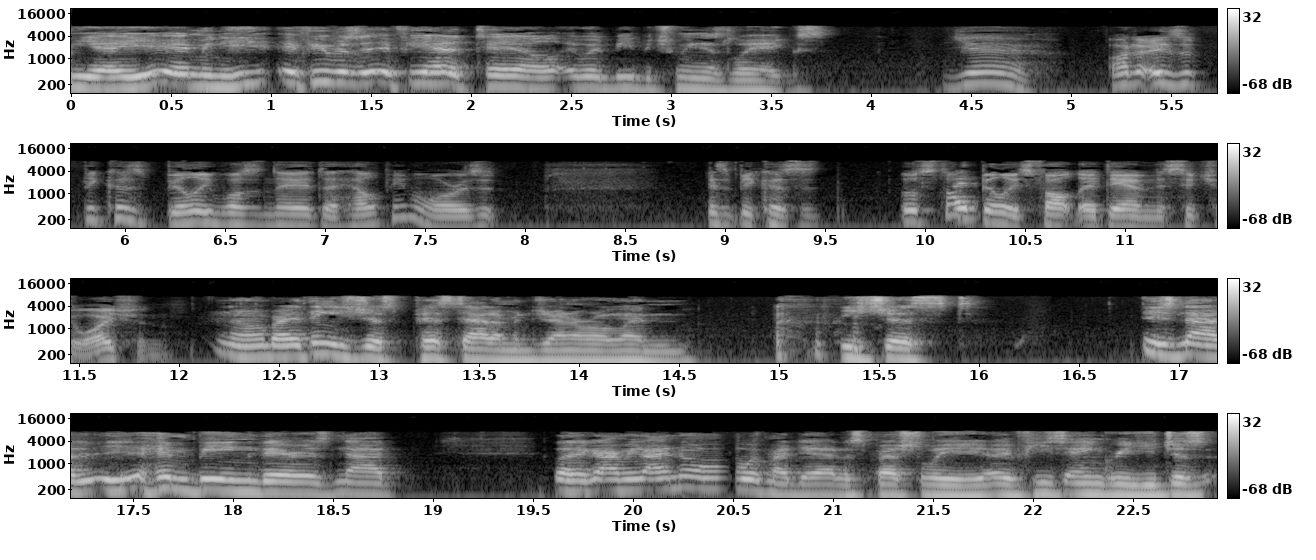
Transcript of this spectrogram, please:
Yeah, he, I mean, he if he was if he had a tail, it would be between his legs. yeah, I don't, is it because Billy wasn't there to help him, or is it is it because well, it's not I- Billy's fault they're down in this situation. No, but I think he's just pissed at him in general, and he's just he's not him being there is not like I mean I know with my dad especially if he's angry you just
